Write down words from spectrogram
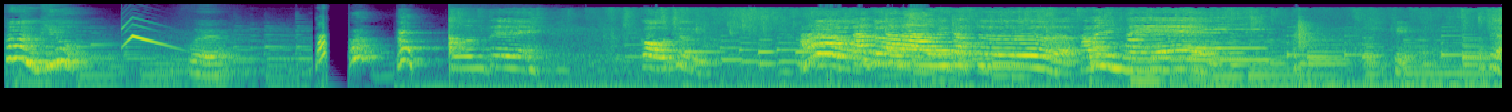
설마 이거 비누? 왜? 뭔데? To it. 아, 따뜻하다, 우리 따뜻. 가만히 있네. 오케이. 어때요?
